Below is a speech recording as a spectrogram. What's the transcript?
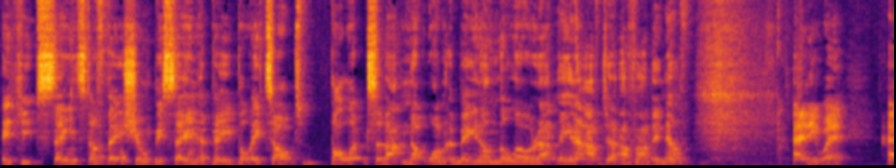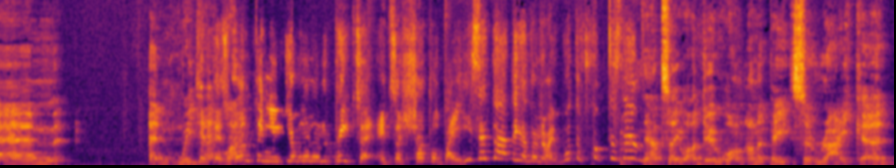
He keeps saying stuff that he shouldn't be saying to people. He talks bollocks about not wanting being on the lower end. You know, I've ju- I've had enough. Anyway, um, and we get There's like. one thing you don't want on a pizza. It's a shuttle bay. He said that the other night. What the fuck does that mean? Yeah, I'll tell you what I do want on a pizza, Riker.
